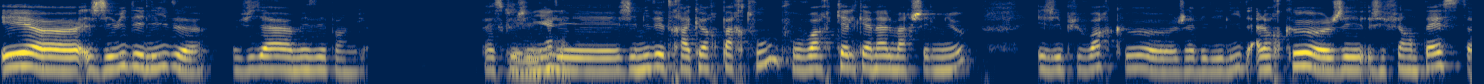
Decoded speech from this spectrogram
Et euh, j'ai eu des leads via mes épingles. Parce que j'ai mis, des, mis des trackers partout pour voir quel canal marchait le mieux. Et j'ai pu voir que euh, j'avais des leads. Alors que j'ai fait un test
